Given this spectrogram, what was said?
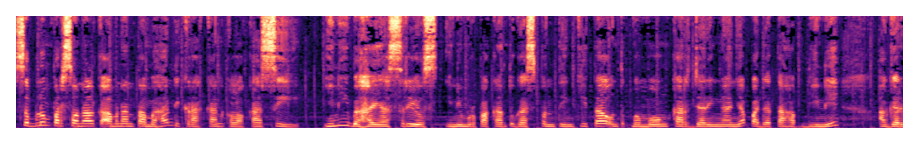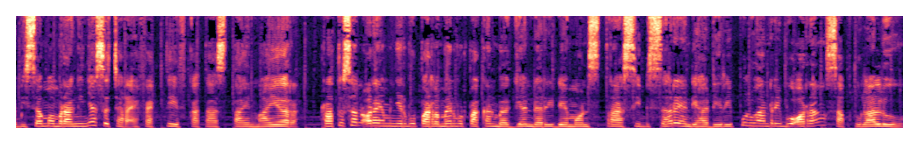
sebelum personal keamanan tambahan dikerahkan ke lokasi. Ini bahaya serius. Ini merupakan tugas penting kita untuk membongkar jaringannya pada tahap dini agar bisa memeranginya secara efektif, kata Steinmeier. Ratusan orang yang menyerbu parlemen merupakan bagian dari demonstrasi besar yang dihadiri puluhan ribu orang Sabtu lalu.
